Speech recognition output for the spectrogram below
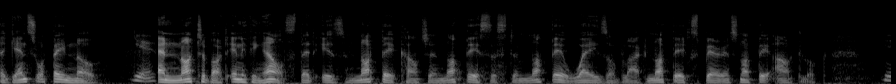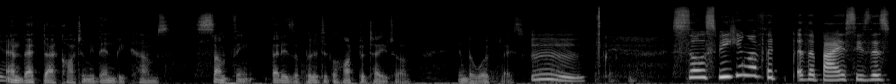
against what they know, Yes. and not about anything else that is not their culture, not their system, not their ways of life, not their experience, not their outlook. yeah. And that dichotomy then becomes something that is a political hot potato in the workplace. Mm. So speaking of the the biases, there's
